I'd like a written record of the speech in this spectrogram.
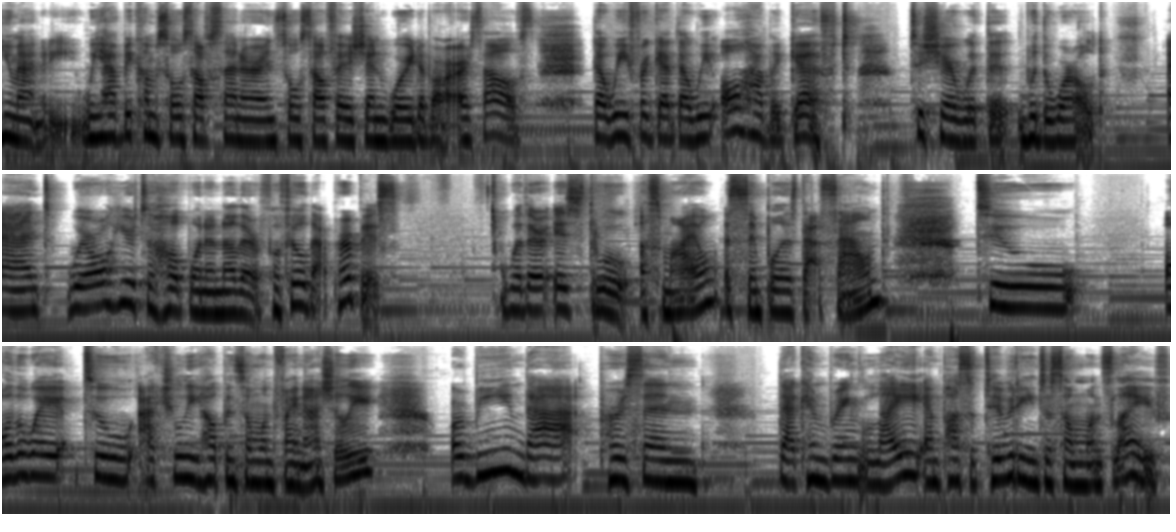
humanity. We have become so self centered and so selfish and worried about ourselves that we forget that we all have a gift to share with the, with the world. And we're all here to help one another fulfill that purpose. Whether it's through a smile, as simple as that sound, to all the way to actually helping someone financially or being that person that can bring light and positivity into someone's life,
